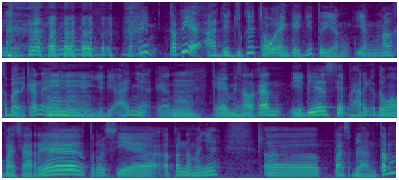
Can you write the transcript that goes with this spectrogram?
deh. tapi tapi ya ada juga cowok yang kayak gitu yang yang malah kebalikannya yang, jadi, yang jadi Anya kan Hmm. kayak misalkan ya dia setiap hari ketemu sama pacarnya terus ya apa namanya eh, pas berantem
